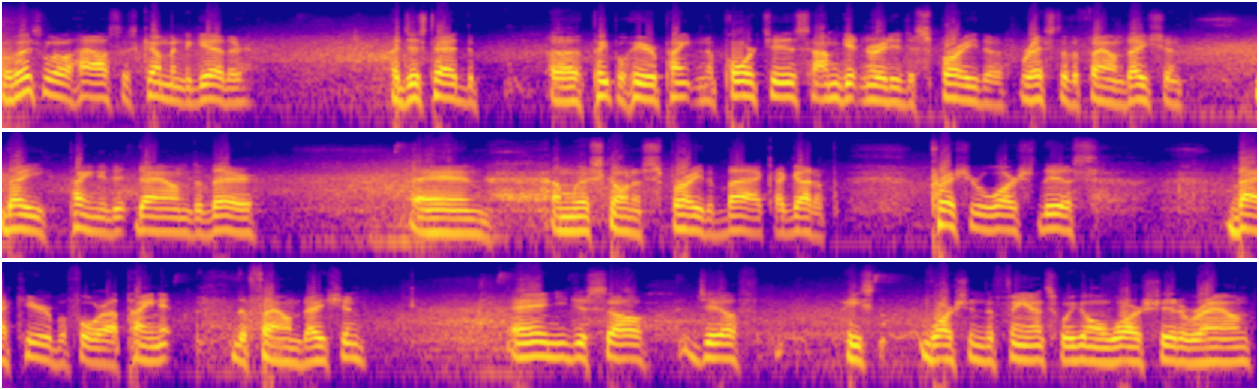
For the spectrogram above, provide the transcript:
Well, this little house is coming together. I just had the uh, people here painting the porches. I'm getting ready to spray the rest of the foundation. They painted it down to there. And I'm just going to spray the back. I got to pressure wash this back here before I paint it, the foundation. And you just saw Jeff, he's washing the fence. We're going to wash it around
